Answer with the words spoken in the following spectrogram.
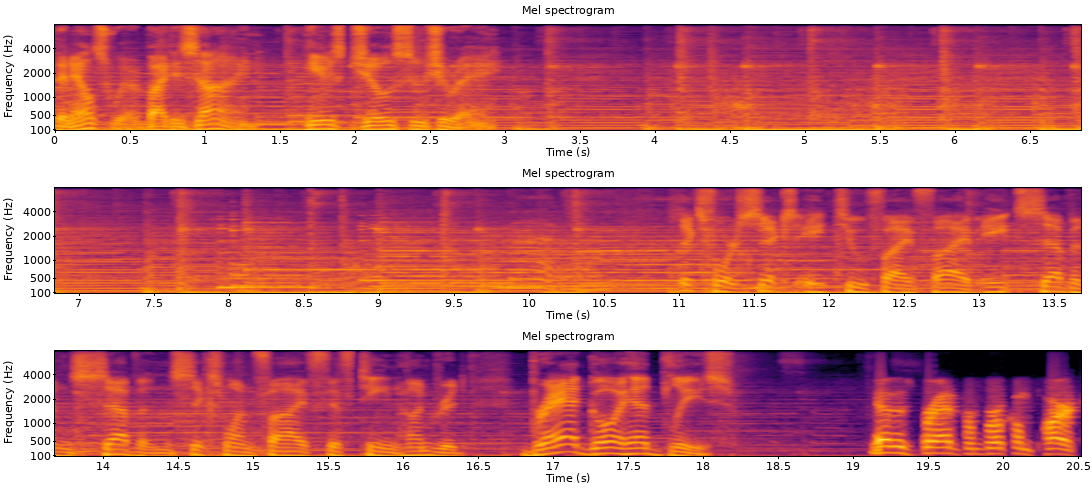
than elsewhere by design. Here's Joe Soucheray. Six four six eight two five five eight seven seven six one five fifteen hundred. Brad, go ahead, please. Yeah, this is Brad from Brooklyn Park.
